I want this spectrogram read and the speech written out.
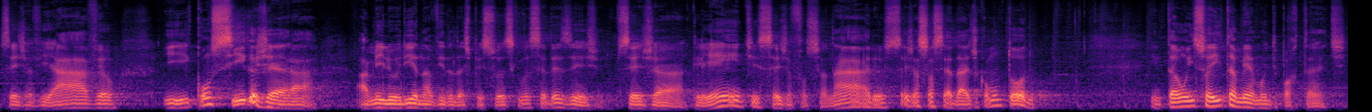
seja viável e consiga gerar a melhoria na vida das pessoas que você deseja, seja clientes, seja funcionários, seja a sociedade como um todo. Então, isso aí também é muito importante.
